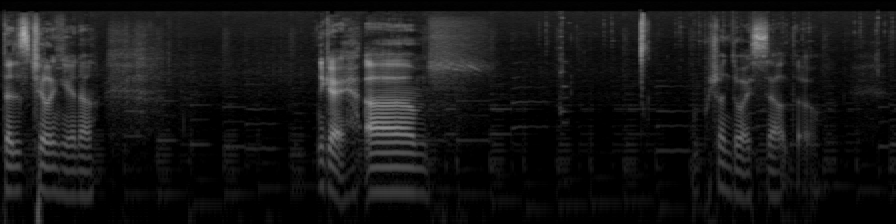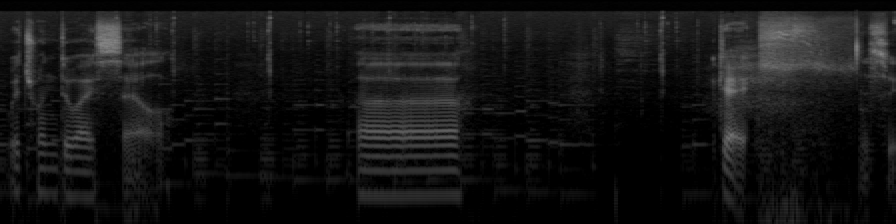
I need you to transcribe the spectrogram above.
they're just chilling here now. Okay, um... One do I sell though? Which one do I sell? Uh, okay, let's see.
